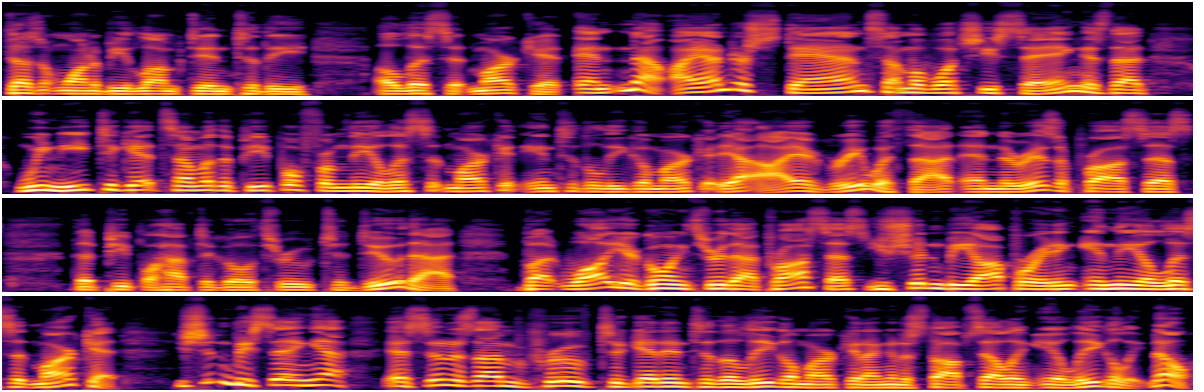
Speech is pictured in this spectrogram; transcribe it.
doesn't want to be lumped into the illicit market. And now I understand some of what she's saying is that we need to get some of the people from the illicit market into the legal market. Yeah, I agree with that. And there is a process that people have to go through to do that. But while you're going through that process, you shouldn't be operating in the illicit market. You shouldn't be saying, yeah, as soon as I'm approved to get into the legal market, I'm going to stop selling illegally. No,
